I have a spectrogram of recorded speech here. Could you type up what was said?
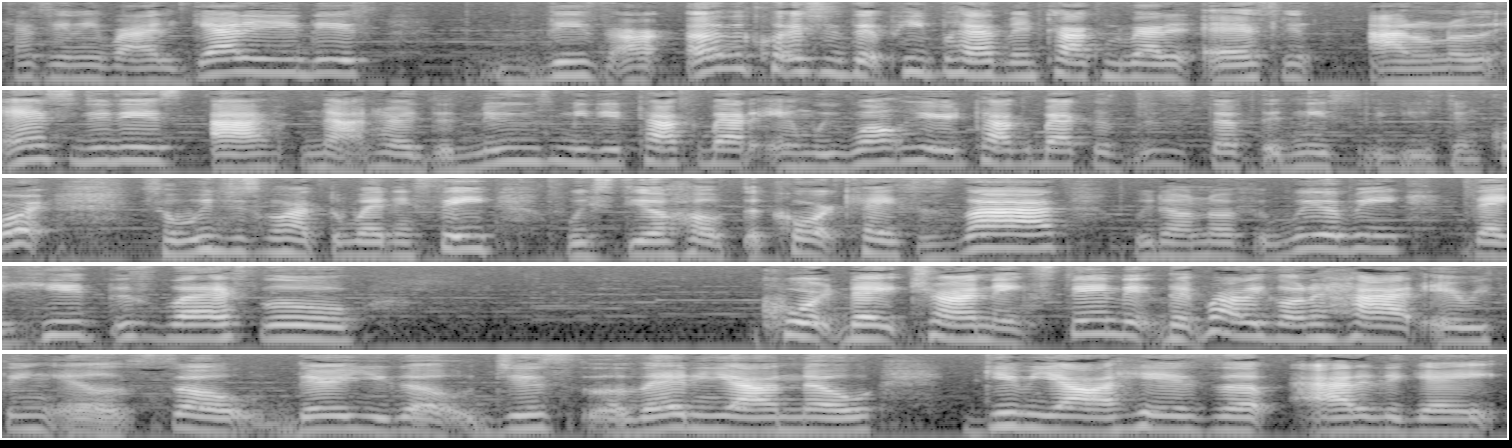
Has anybody got any of this? These are other questions that people have been talking about and asking. I don't know the answer to this. I've not heard the news media talk about it, and we won't hear it talk about because this is stuff that needs to be used in court. So we just gonna have to wait and see. We still hope the court case is live. We don't know if it will be. They hit this last little court date trying to extend it, they're probably going to hide everything else. So there you go. Just letting y'all know, giving y'all a heads up out of the gate.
